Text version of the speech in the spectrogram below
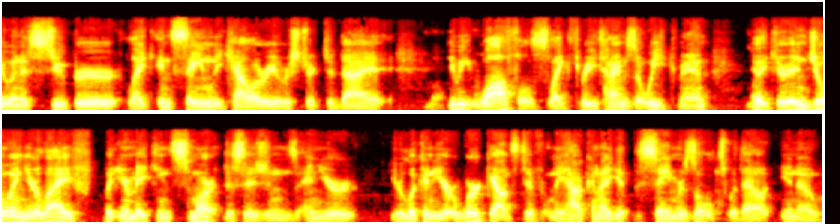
doing a super like insanely calorie restricted diet. You eat waffles like three times a week man. Like you're enjoying your life but you're making smart decisions and you're you're looking at your workouts differently. How can i get the same results without you know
